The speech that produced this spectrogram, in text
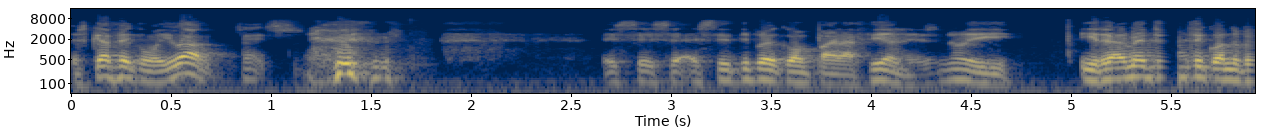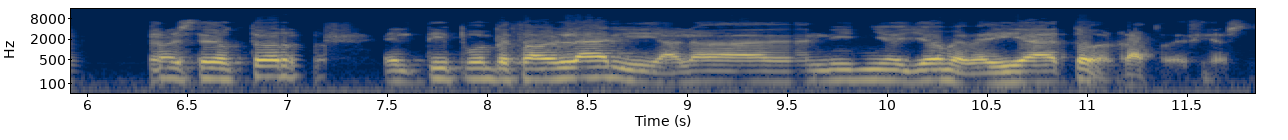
Es que hace como Iván, ¿sabes? ese, ese, tipo de comparaciones, ¿no? Y, y realmente cuando este doctor, el tipo empezó a hablar y hablaba del niño y yo me veía todo el rato, decía, es,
